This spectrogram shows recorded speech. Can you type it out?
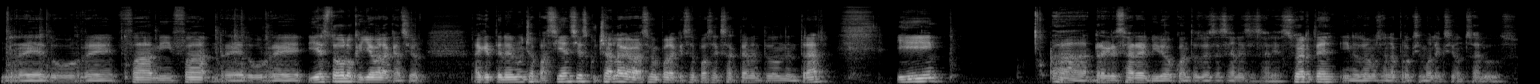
Re, do, re, fa, mi, fa, re, do, re. Y es todo lo que lleva la canción. Hay que tener mucha paciencia, escuchar la grabación para que sepas exactamente dónde entrar y uh, regresar el video cuantas veces sea necesaria. Suerte y nos vemos en la próxima lección. Saludos.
